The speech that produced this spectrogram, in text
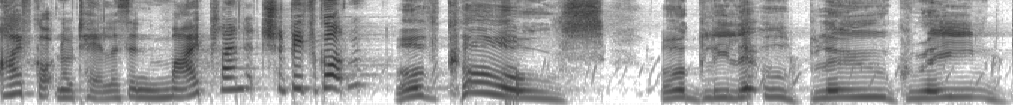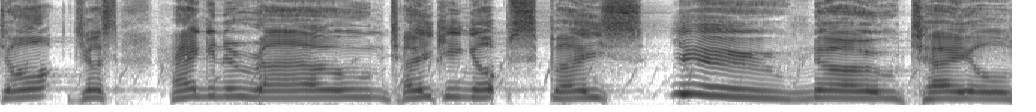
I've got no tail, as in my planet should be forgotten? Of course. Ugly little blue green dot just hanging around, taking up space. You no tail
